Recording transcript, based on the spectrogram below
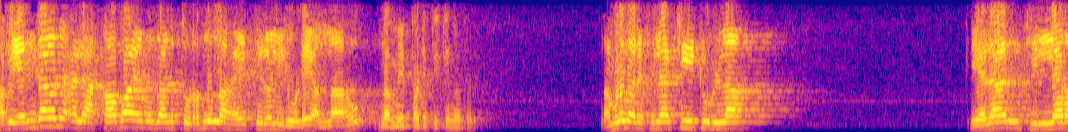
അപ്പൊ എന്താണ് അൽ അക്കബ എന്നതാണ് തുടർന്നുള്ള ആയത്തുകളിലൂടെ അള്ളാഹു നമ്മെ പഠിപ്പിക്കുന്നത്. നമ്മൾ മനസ്സിലാക്കിയിട്ടുള്ള ഏതാനും ചില്ലറ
